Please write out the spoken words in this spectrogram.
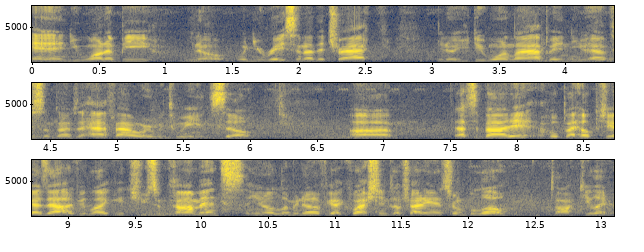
and you want to be, you know, when you're racing at the track, you know, you do one lap and you have sometimes a half hour in between. So um, that's about it. I hope I helped you guys out. If you like it, shoot some comments. You know, let me know if you got questions. I'll try to answer them below. Talk to you later.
